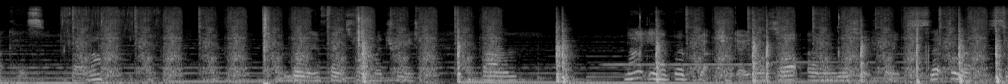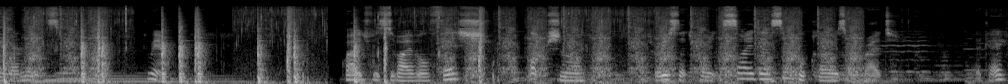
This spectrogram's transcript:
Workers. I'm building a fence around my trees. Um, now you have bread production going, you'll start earning research points. Select a worker to see their needs. Come here. Required for survival fish. Optional. For research points, cider, simple clothes, or bread. Okay.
